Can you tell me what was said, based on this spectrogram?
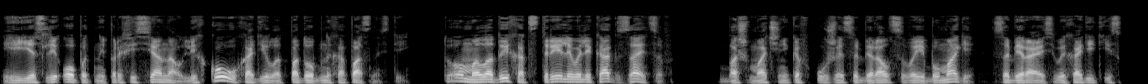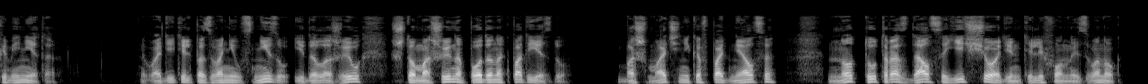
И если опытный профессионал легко уходил от подобных опасностей, то молодых отстреливали как зайцев. Башмачников уже собирал свои бумаги, собираясь выходить из кабинета. Водитель позвонил снизу и доложил, что машина подана к подъезду. Башмачников поднялся, но тут раздался еще один телефонный звонок.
